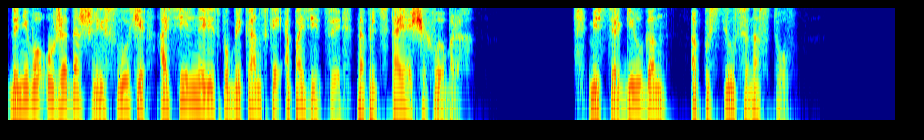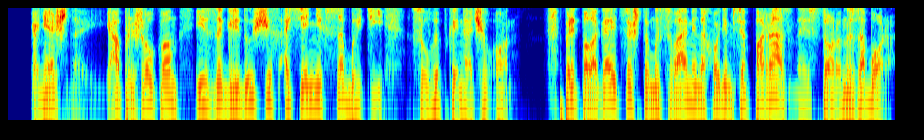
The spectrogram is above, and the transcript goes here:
До него уже дошли слухи о сильной республиканской оппозиции на предстоящих выборах. Мистер Гилган опустился на стул. «Конечно, я пришел к вам из-за грядущих осенних событий», — с улыбкой начал он. Предполагается, что мы с вами находимся по разные стороны забора.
